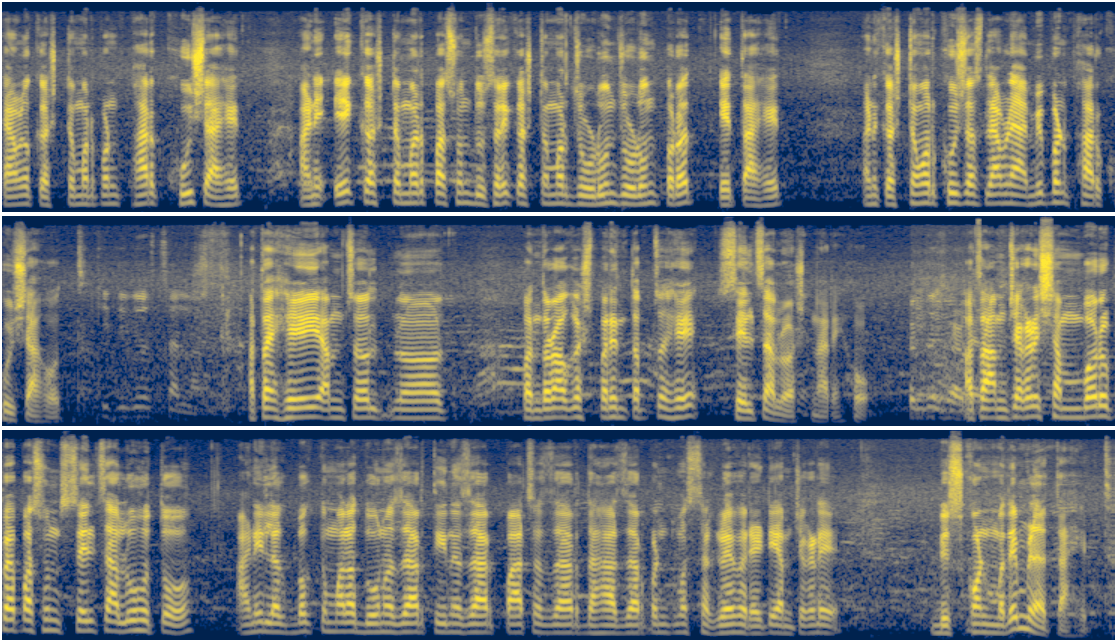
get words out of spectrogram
त्यामुळे कस्टमर पण फार खुश आहेत आणि एक कस्टमरपासून दुसरे कस्टमर जोडून जोडून परत येत आहेत. आणि कस्टमर खुश असल्यामुळे आम्ही पण फार खुश आहोत. आता हे आमचं पंधरा ऑगस्टपर्यंत आमचं हे सेल चालू असणार आहे हो. आता आमच्याकडे शंभर रुपयापासून सेल चालू होतो आणि लगभग तुम्हाला दोन हजार तीन हजार पाच हजार दहा हजार पण तुम्हाला सगळ्या व्हरायटी आमच्याकडे डिस्काउंटमध्ये मिळत आहेत.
